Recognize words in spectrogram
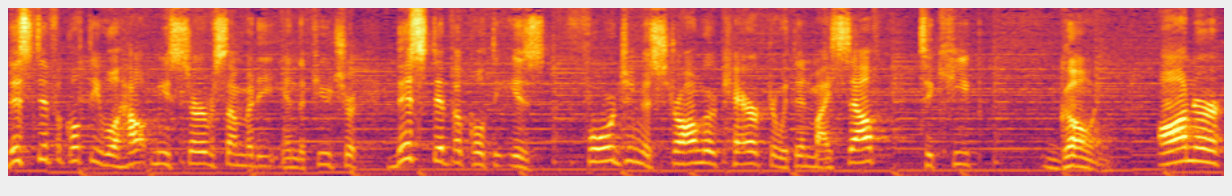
This difficulty will help me serve somebody in the future. This difficulty is forging a stronger character within myself to keep going. Honor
